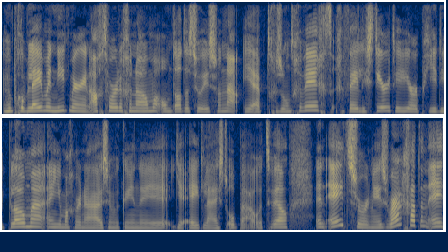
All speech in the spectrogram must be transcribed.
hun problemen niet meer in acht worden genomen, omdat het zo is van, nou, je hebt gezond gewicht, gefeliciteerd, hier heb je je diploma en je mag weer naar huis en we kunnen je, je eetlijst opbouwen. Terwijl een eetstoornis, waar gaat een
